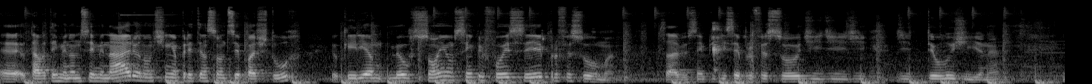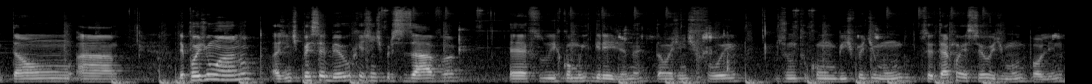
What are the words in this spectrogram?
É, eu estava terminando o seminário, eu não tinha pretensão de ser pastor, eu queria, meu sonho sempre foi ser professor, mano, sabe? Eu sempre quis ser professor de, de, de, de teologia, né? Então, ah, depois de um ano, a gente percebeu que a gente precisava é, fluir como igreja, né? Então a gente foi junto com o Bispo Edmundo. Você até conheceu o Edmundo Paulino,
